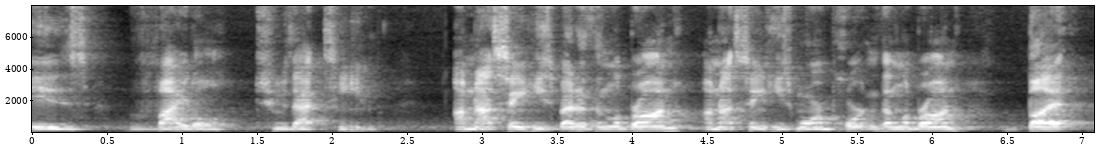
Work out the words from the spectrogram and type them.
is vital to that team. I'm not saying he's better than LeBron. I'm not saying he's more important than LeBron, but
